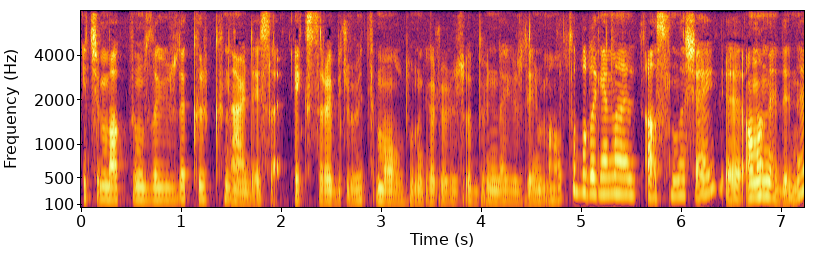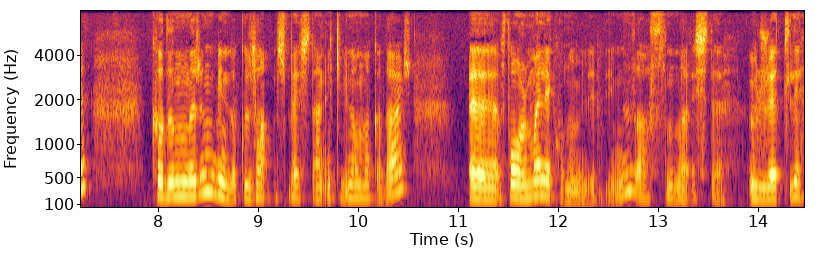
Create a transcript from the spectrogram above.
için baktığımızda yüzde 40 neredeyse ekstra bir üretim olduğunu görüyoruz. Öbüründe yüzde 26. Bu da genel aslında şey e, ana nedeni kadınların 1965'ten 2010'a kadar e, formal ekonomi dediğimiz aslında işte ücretli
